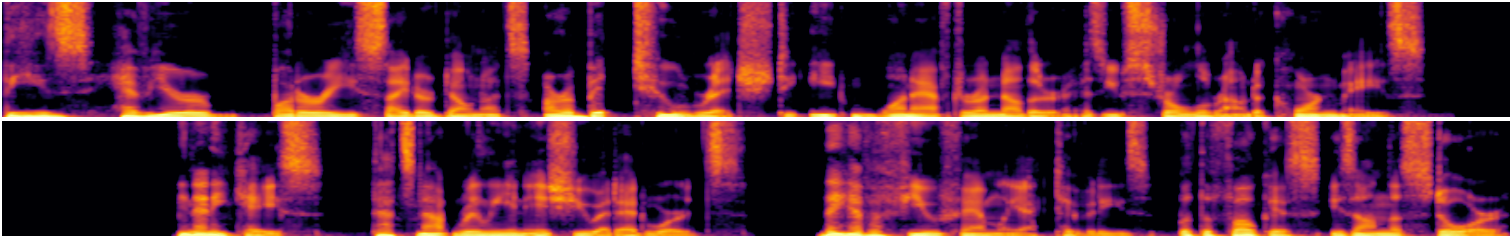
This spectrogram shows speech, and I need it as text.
These heavier, buttery cider donuts are a bit too rich to eat one after another as you stroll around a corn maze. In any case, that's not really an issue at Edwards. They have a few family activities, but the focus is on the store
